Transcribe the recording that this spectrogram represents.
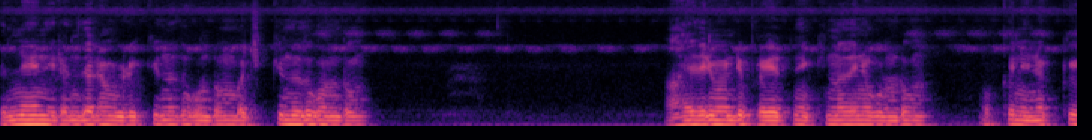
എന്നെ നിരന്തരം വിളിക്കുന്നത് കൊണ്ടും ഭജിക്കുന്നത് കൊണ്ടും ആയതിനു വേണ്ടി പ്രയത്നിക്കുന്നതിന് കൊണ്ടും ഒക്കെ നിനക്ക്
